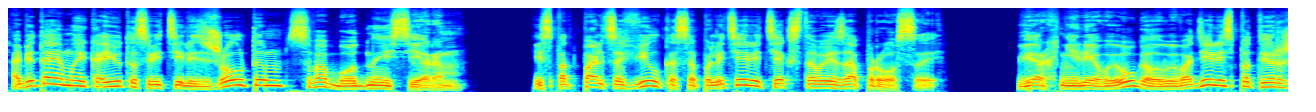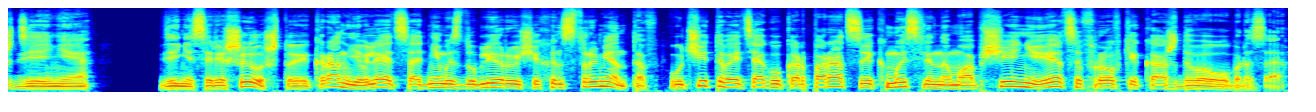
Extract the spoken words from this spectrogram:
Обитаемые каюты светились желтым, свободные серым. Из-под пальцев Вилкаса полетели текстовые запросы. В верхний левый угол выводились подтверждения. Денис решил, что экран является одним из дублирующих инструментов, учитывая тягу корпорации к мысленному общению и оцифровке каждого образа.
